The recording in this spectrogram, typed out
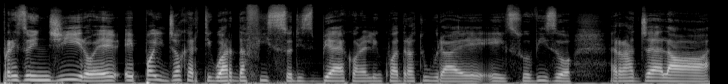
preso in giro e, e poi il Joker ti guarda fisso di sbieco nell'inquadratura e, e il suo viso raggela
